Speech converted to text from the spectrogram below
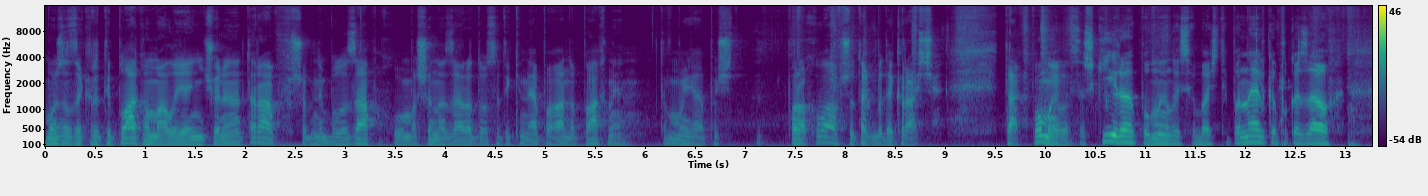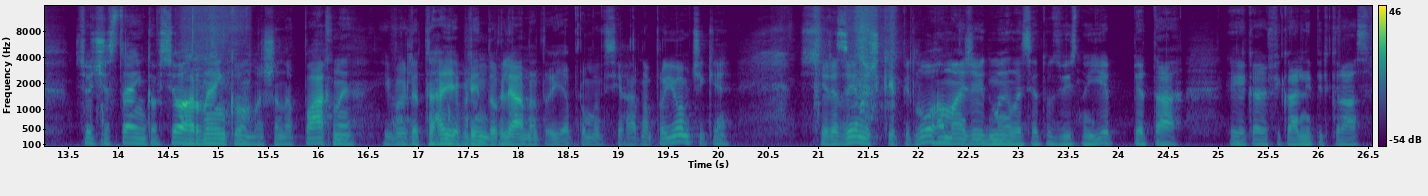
Можна закрити плаком, але я нічого не натирав, щоб не було запаху. Машина зараз досить таки непогано пахне, тому я порахував, що так буде краще. Так, помилася шкіра, помилася, бачите, панелька показав. Все чистенько, все гарненько, машина пахне і виглядає, блін, доглянуто. Я промив всі гарно пройомчики, всі резиночки, підлога майже відмилася. Тут, звісно, є п'ята, як я кажу, фікальний підкрас.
